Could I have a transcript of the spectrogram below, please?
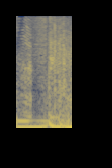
Thank you.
